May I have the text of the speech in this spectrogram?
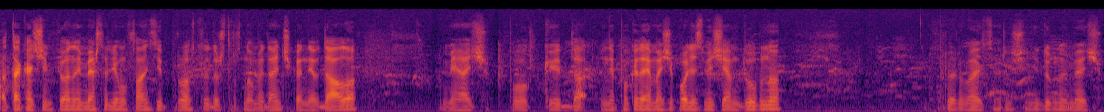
Атака чемпіона, м'яч на лівому фланзі просто до штрафного майданчика не вдало. М'яч покида... не покидає межі поля з м'ячем Дубно. Проривається гравчині дубну м'яч.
